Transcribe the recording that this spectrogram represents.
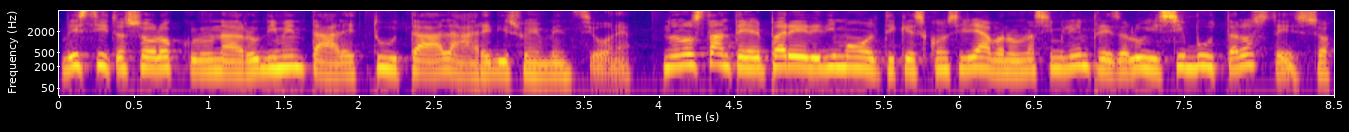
vestito solo con una rudimentale tuta alare di sua invenzione. Nonostante il parere di molti che sconsigliavano una simile impresa, lui si butta lo stesso,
